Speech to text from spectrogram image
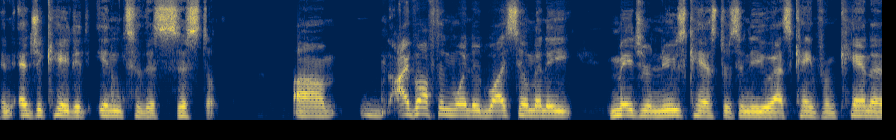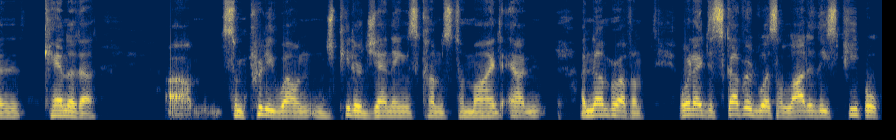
and educated into this system. Um, I've often wondered why so many major newscasters in the U.S. came from Canada. Canada. Um, some pretty well, Peter Jennings comes to mind, and a number of them what I discovered was a lot of these people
